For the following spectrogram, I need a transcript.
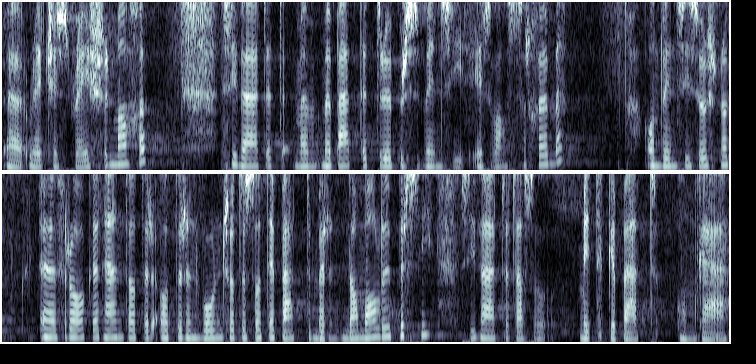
äh, Registration machen. Sie werden, man betet darüber, wenn sie ins Wasser kommen. Und wenn Sie sonst noch äh, Fragen haben oder, oder einen Wunsch oder so, dann beten wir nochmal über Sie. Sie werden also mit Gebet umgehen.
